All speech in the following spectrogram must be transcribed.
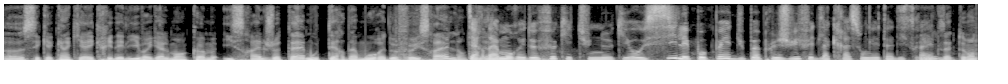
Euh, c'est quelqu'un qui a écrit des livres également comme Israël je t'aime ou Terre d'amour et de feu Israël. Terre d'amour et de feu qui est, une, qui est aussi l'épopée du peuple juif et de la création de l'État d'Israël. Exactement.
